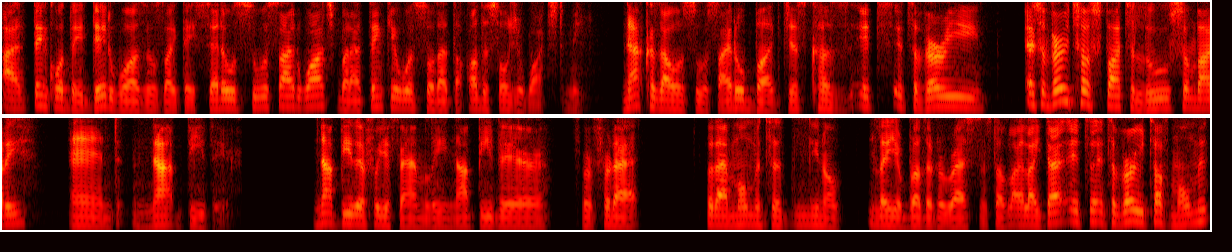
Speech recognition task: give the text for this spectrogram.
I think what they did was it was like they said it was suicide watch, but I think it was so that the other soldier watched me. Not because I was suicidal, but just because it's it's a very it's a very tough spot to lose somebody and not be there not be there for your family, not be there for for that for that moment to you know lay your brother to rest and stuff like like that. It's a, it's a very tough moment,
